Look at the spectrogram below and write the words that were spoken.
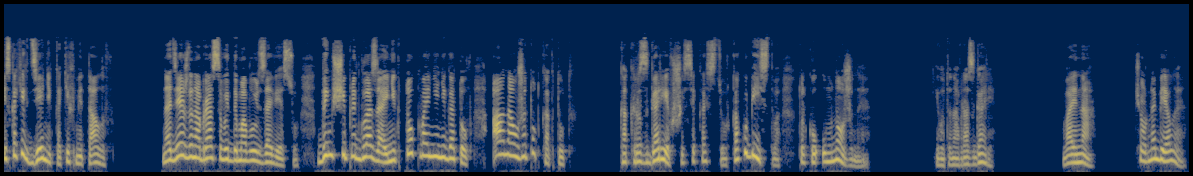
Из каких денег, каких металлов? Надежда набрасывает дымовую завесу. Дым щиплет глаза, и никто к войне не готов, а она уже тут как тут. Как разгоревшийся костер, как убийство, только умноженное. И вот она в разгаре. Война, черно-белая,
